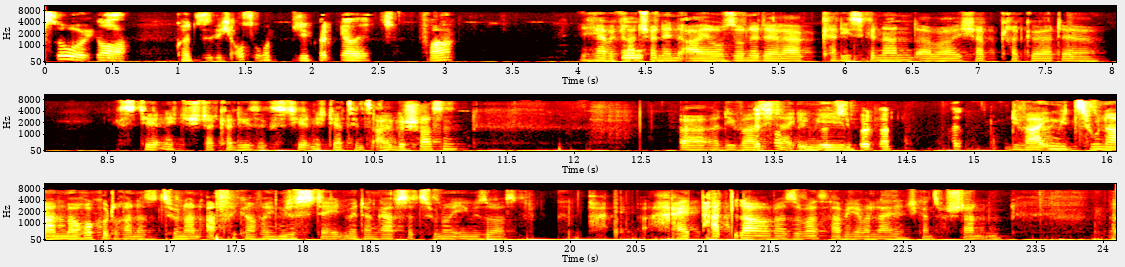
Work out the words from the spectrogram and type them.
so, ja. Können Sie sich aussuchen. Sie könnten ja jetzt fahren. Ich habe gerade schon den Aerosone de la Cadiz genannt, aber ich habe gerade gehört, der existiert nicht. Die Stadt Cadiz existiert nicht. Die hat sie ins All geschossen. Äh, die war sich da irgendwie, die war irgendwie zu nah an Marokko dran, also zu nah an Afrika war irgendwie das Statement. Dann gab es dazu noch irgendwie sowas. Halbpaddler oder sowas, habe ich aber leider nicht ganz verstanden. Äh,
